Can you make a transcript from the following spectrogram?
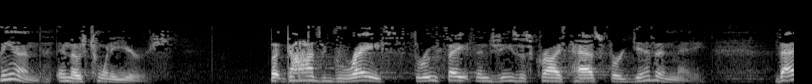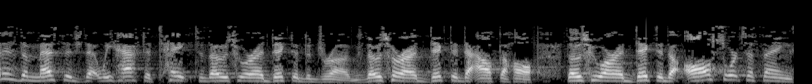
sinned in those 20 years. But God's grace through faith in Jesus Christ has forgiven me. That is the message that we have to take to those who are addicted to drugs, those who are addicted to alcohol, those who are addicted to all sorts of things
